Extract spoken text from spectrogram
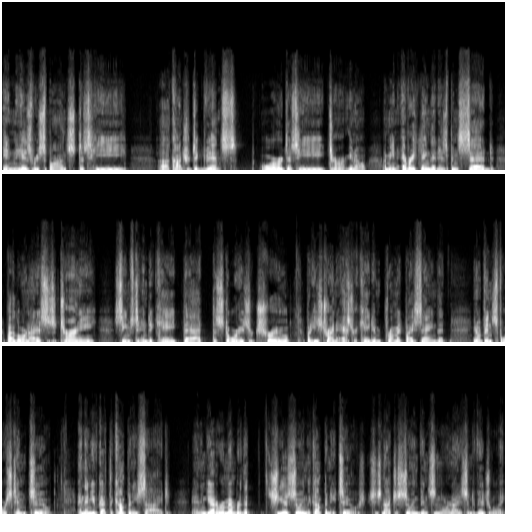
in his response does he uh, contradict Vince or does he turn? You know, I mean, everything that has been said by Laurinaitis' attorney seems to indicate that the stories are true, but he's trying to extricate him from it by saying that, you know, Vince forced him to. And then you've got the company side. And you got to remember that she is suing the company too. She's not just suing Vince and Laurinaitis individually.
